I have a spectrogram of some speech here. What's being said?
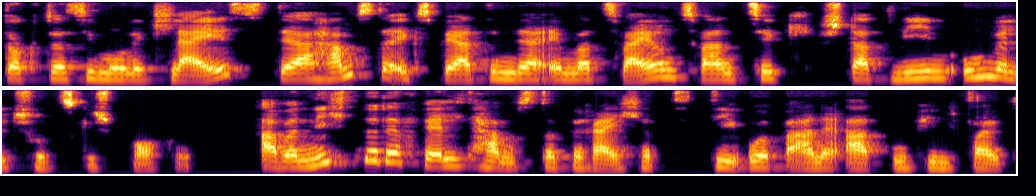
Dr. Simone Kleis, der Hamsterexpertin der MA22 Stadt Wien Umweltschutz gesprochen. Aber nicht nur der Feldhamster bereichert die urbane Artenvielfalt.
